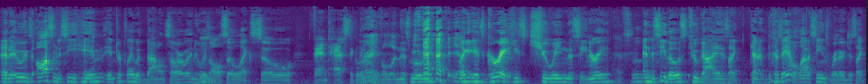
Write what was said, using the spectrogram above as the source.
and it was awesome to see him interplay with Donald Sutherland, who Mm. also like so fantastically Right. evil in this movie. Yeah. Like it's great. He's chewing the scenery. Absolutely. And to see those two guys like kind of because they have a lot of scenes where they're just like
